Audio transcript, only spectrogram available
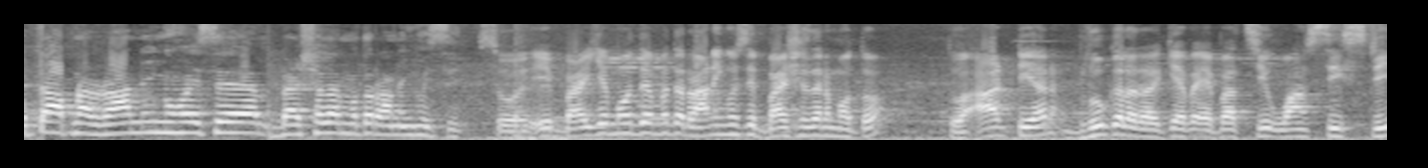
এটা আপনার রানিং হয়েছে বাইশ হাজার মতো রানিং হয়েছে। সো এই বাইকের মধ্যে আমাদের রানিং হয়েছে বাইশ হাজারের মতো। তো আর টিআর ব্লু কালার আর কি অ্যাপাচি ওয়ান সিক্সটি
